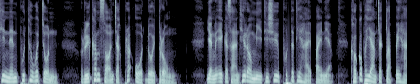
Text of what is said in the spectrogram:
ที่เน้นพุทธวจน หรือคำสอนจากพระโอษฐ์โดยตรง อย่างในเอกสารที่เรามีที่ชื่อพุทธที่หายไปเนี่ยเขาก็พยายามจะกลับไปหา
